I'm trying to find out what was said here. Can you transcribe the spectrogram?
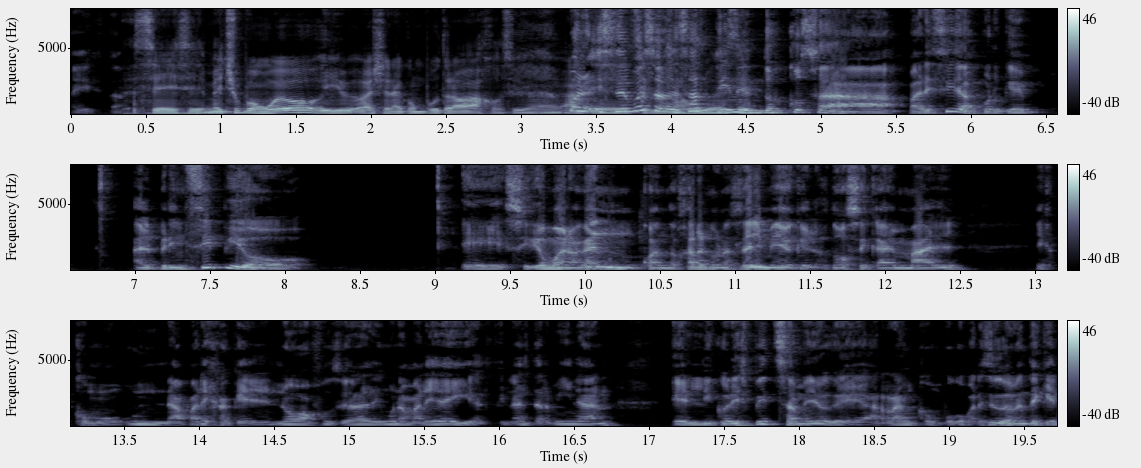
Ahí está. Sí, sí, me chupa un huevo y vayan a computrabajo. Si, Bueno, y si te a pensar, tienen dos cosas parecidas, porque al principio, eh, si bien, bueno, acá en- cuando Harry conoce a Sally, medio que los dos se caen mal, es como una pareja que no va a funcionar de ninguna manera y al final terminan. El Licorice Pizza medio que arranca un poco parecido, solamente que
